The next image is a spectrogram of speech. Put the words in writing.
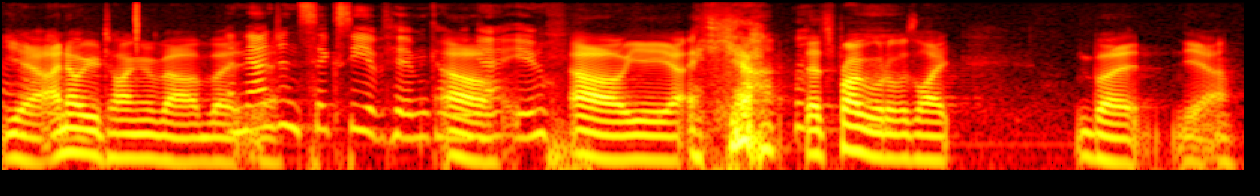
I yeah, don't I know know. what you're talking about, but yeah. Imagine 60 of him coming Oh. at you. Oh yeah, yeah, yeah. That's probably what it was like. But yeah.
